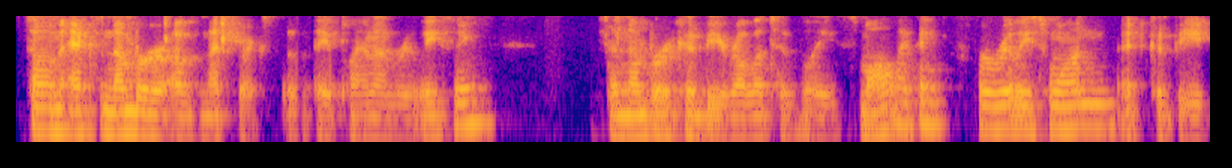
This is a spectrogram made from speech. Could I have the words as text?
some X number of metrics that they plan on releasing. The number could be relatively small, I think, for release one. It could be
